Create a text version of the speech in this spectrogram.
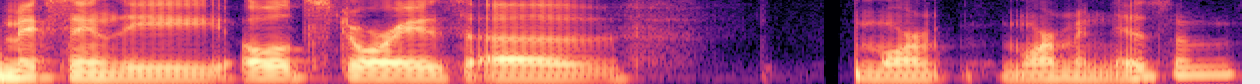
mixing the old stories of Mor- Mormonism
